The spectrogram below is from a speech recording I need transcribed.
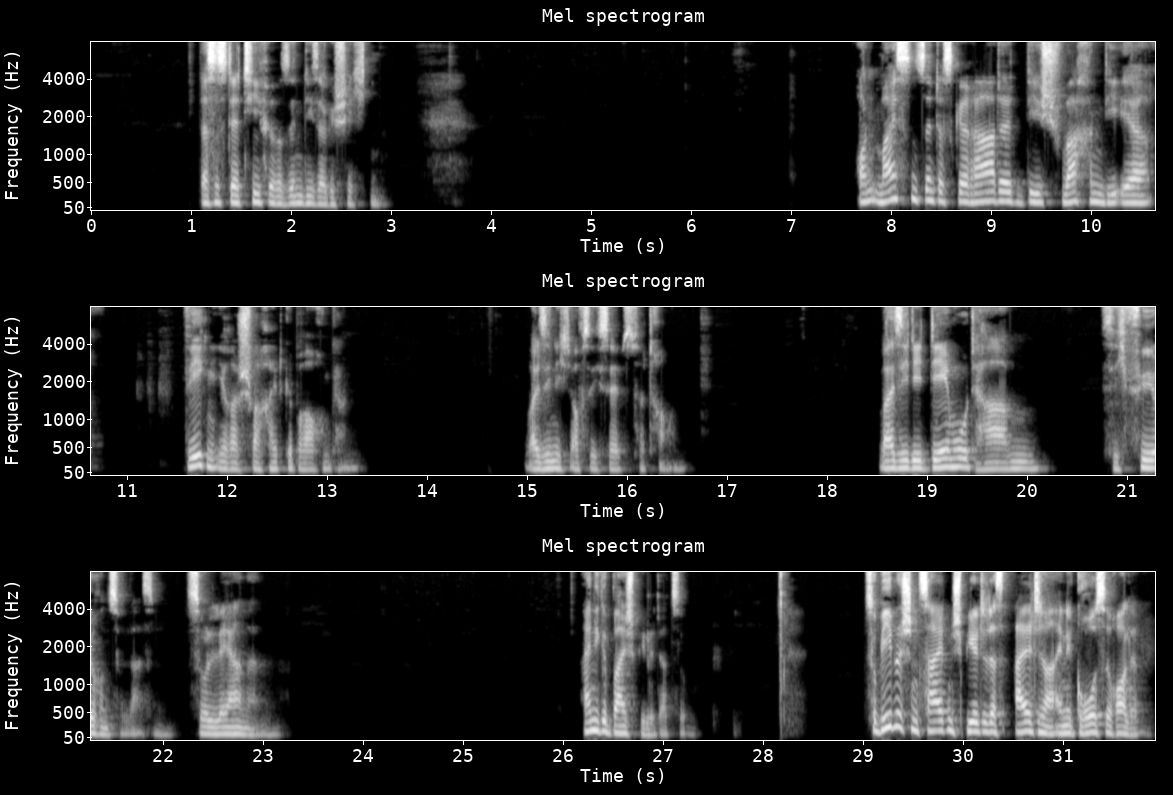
Das ist der tiefere Sinn dieser Geschichten. Und meistens sind es gerade die Schwachen, die er wegen ihrer Schwachheit gebrauchen kann, weil sie nicht auf sich selbst vertrauen, weil sie die Demut haben, sich führen zu lassen, zu lernen. Einige Beispiele dazu. Zu biblischen Zeiten spielte das Alter eine große Rolle.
